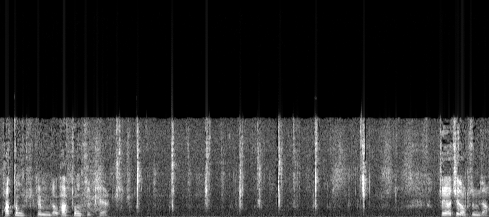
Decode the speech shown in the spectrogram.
화통치킨입니다. 화통치킨. 저 여친 없습니다.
